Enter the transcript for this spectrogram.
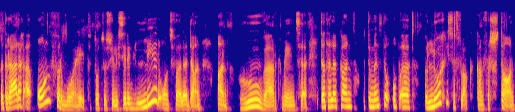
wat regtig 'n onvermoë het tot sosialisering, leer ons vir hulle dan aan hoe werk mense dat hulle kan ten minste op 'n logiese vlak kan verstaan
